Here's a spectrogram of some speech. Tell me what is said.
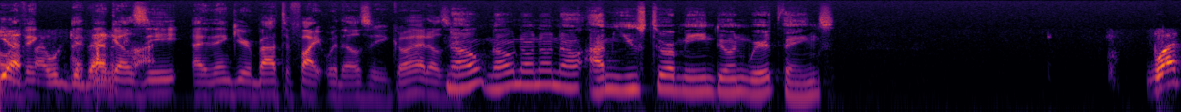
yes, I think, I would I give that think a try. LZ. I think you're about to fight with LZ. Go ahead, LZ. No, no, no, no, no. I'm used to Amin doing weird things. What?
